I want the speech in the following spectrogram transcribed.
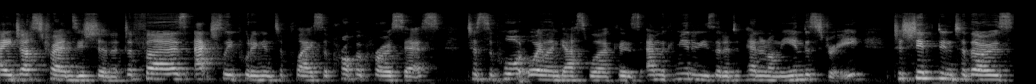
a just transition. It defers actually putting into place a proper process to support oil and gas workers and the communities that are dependent on the industry to shift into those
